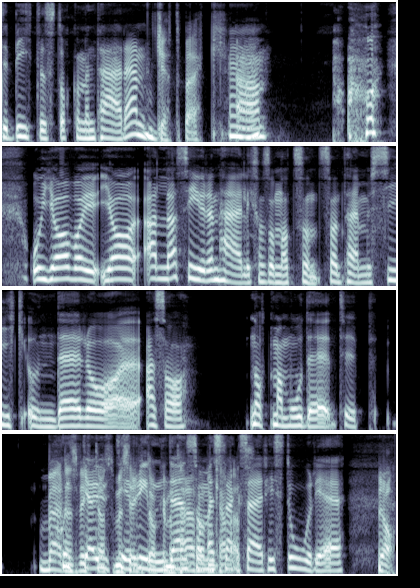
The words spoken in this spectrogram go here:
The Beatles-dokumentären. Get back. Ja. Och jag var ju, jag, alla ser ju den här liksom som något sånt, sånt här musikunder och alltså något man borde typ Världens skicka ut i musikdokumentär rymden som en slags här historie, Ja,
